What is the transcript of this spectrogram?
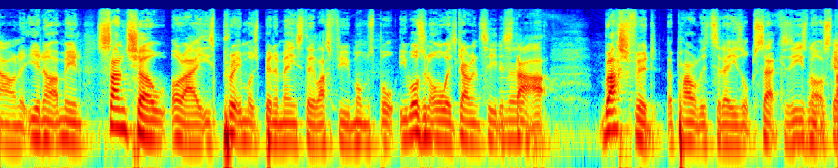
out. now. and You know what I mean? Sancho, all right, he's pretty much been a mainstay last few months, but he wasn't always guaranteed a start. Rashford apparently today is upset because he's We'll not get to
